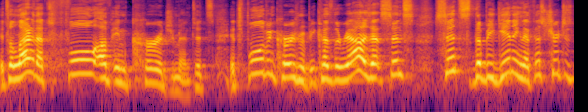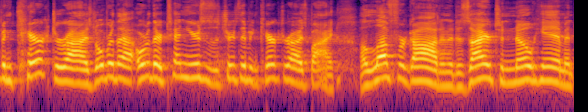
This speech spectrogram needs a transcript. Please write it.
it's a letter that's full of encouragement. It's, it's full of encouragement because the reality is that since, since the beginning that this church has been characterized over, the, over their 10 years as a church, they've been characterized by a love for God and a desire to know Him and,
